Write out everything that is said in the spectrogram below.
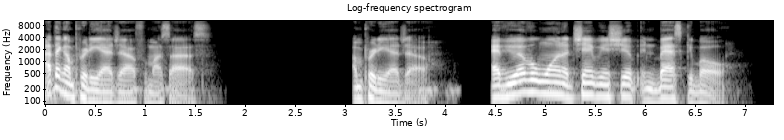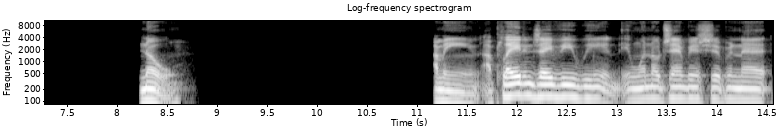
I think I'm pretty agile for my size. I'm pretty agile. Have you ever won a championship in basketball? No. I mean, I played in JV. We didn't win no championship in that.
